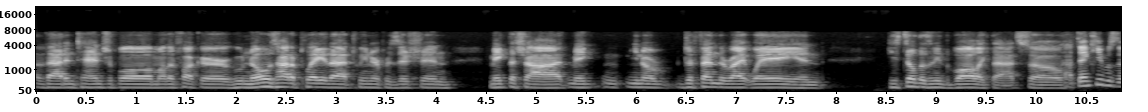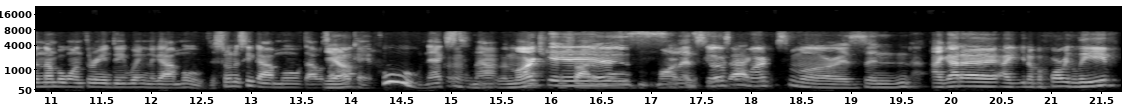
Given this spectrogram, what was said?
that intangible motherfucker who knows how to play that tweener position, make the shot, make you know defend the right way, and he still doesn't need the ball like that. So I think he was the number one three and D wing that got moved. As soon as he got moved, I was Yeah. like, okay, whoo, next now Marcus, to move Marcus, let's go exactly. for Marcus Morris. And I gotta, I, you know, before we leave,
